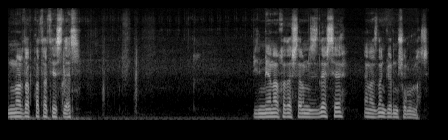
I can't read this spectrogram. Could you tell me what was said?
Bunlar da patatesler. Bilmeyen arkadaşlarımız izlerse en azından görmüş olurlar.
